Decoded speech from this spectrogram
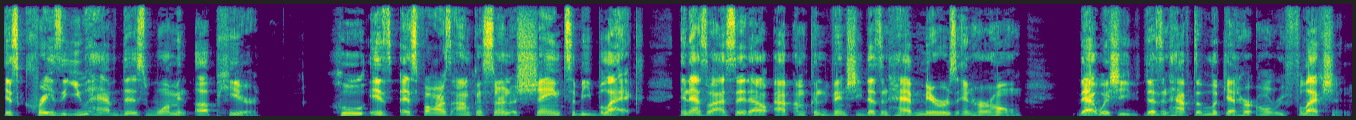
it's crazy. You have this woman up here who is, as far as I'm concerned, ashamed to be black. And that's why I said I, am convinced she doesn't have mirrors in her home. That way she doesn't have to look at her own reflection.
